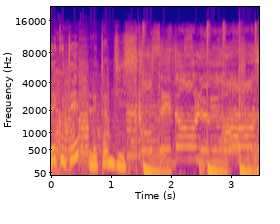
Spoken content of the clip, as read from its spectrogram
Vous écoutez le top 10. Français dans le monde,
